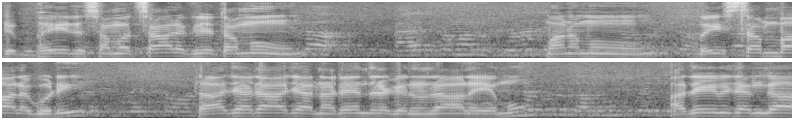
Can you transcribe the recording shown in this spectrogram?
డెబ్భై ఐదు సంవత్సరాల క్రితము మనము వెయ్యి స్తంభాల గుడి రాజరాజ నరేంద్ర గ్రంథాలయము అదేవిధంగా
